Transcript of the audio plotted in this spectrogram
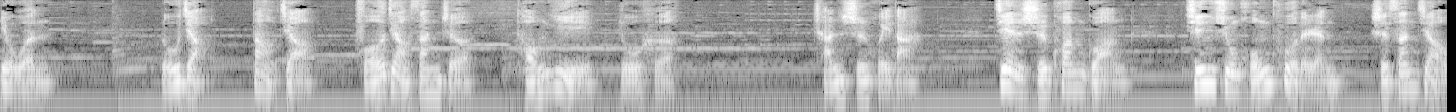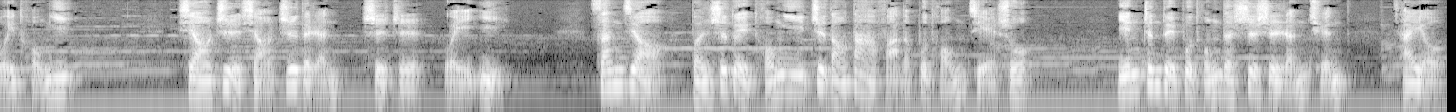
又问：儒教、道教、佛教三者同意如何？禅师回答：见识宽广、心胸宏阔的人，视三教为同一。小智小知的人视之为异，三教本是对同一至道大法的不同解说，因针对不同的世事人群，才有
